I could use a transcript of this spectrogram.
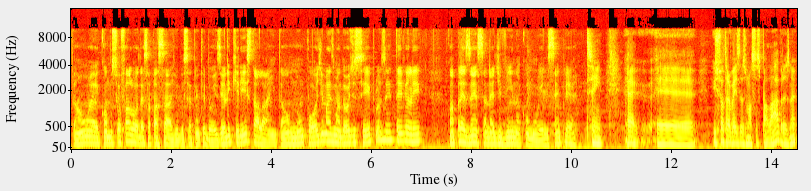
Então é como o senhor falou dessa passagem do 72. Ele queria estar lá, então não pôde, mas mandou os discípulos e teve ali com a presença né, divina como ele sempre é. Sim, é, é, isso através das nossas palavras, né?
